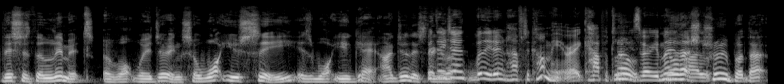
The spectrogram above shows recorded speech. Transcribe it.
this is the limit of what we're doing. So what you see is what you get. I do this but. They don't, well, they don't have to come here, right? Capital no, is very mobile. No, that's true, but that.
